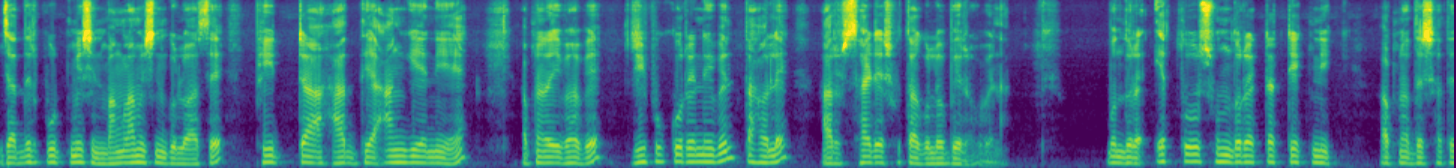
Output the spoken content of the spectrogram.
যাদের পুট মেশিন বাংলা মেশিনগুলো আছে, ফিটটা হাত দিয়ে আঙ্গিয়ে নিয়ে আপনারা এইভাবে রিপু করে নেবেন, তাহলে আর সাইডে সুতাগুলো বের হবে না। বন্ধুরা, এত সুন্দর একটা টেকনিক আপনাদের সাথে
